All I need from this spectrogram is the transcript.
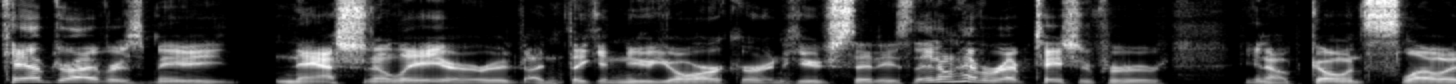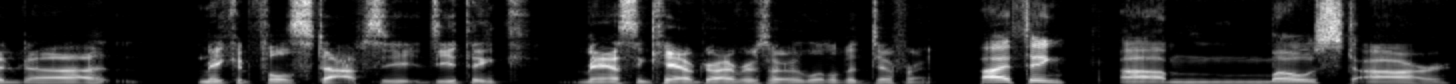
cab drivers, maybe nationally, or I'm thinking New York or in huge cities, they don't have a reputation for, you know, going slow and uh, making full stops. Do you, do you think Madison cab drivers are a little bit different? I think um, most are.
